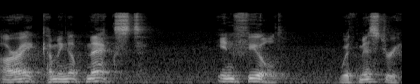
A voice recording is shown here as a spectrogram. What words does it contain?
All right, coming up next, in field with Mystery.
